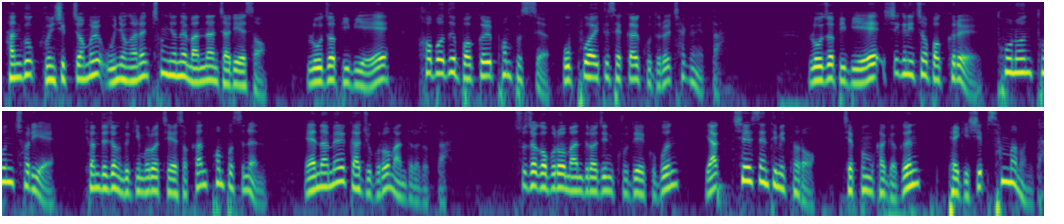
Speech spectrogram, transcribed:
한국 분식점을 운영하는 청년을 만난 자리에서 로저 비비에의 covered 버클 펌프스 off-white 색깔 구두를 착용했다. 로저 비비에의 시그니처 버클을 tone on tone 처리해 현대적 느낌으로 재해석한 펌프스는 에나멜 가죽으로 만들어졌다. 수작업으로 만들어진 구두의 굽은 약 7cm로 제품 가격은 123만 원이다.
